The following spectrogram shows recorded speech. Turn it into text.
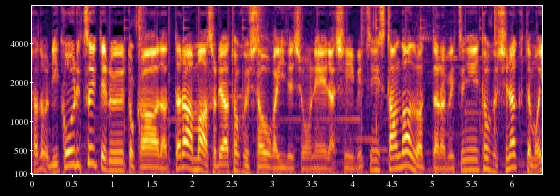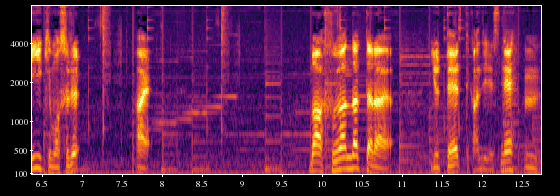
例えばリコールついてるとかだったら、まあそれは塗布した方がいいでしょうね。だし、別にスタンダードだったら別に塗布しなくてもいい気もする。はい。まあ不安だったら言ってって感じですね。うん。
